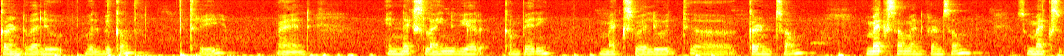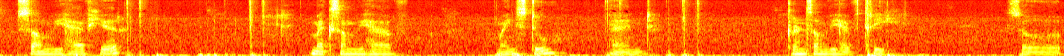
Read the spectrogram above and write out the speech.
current value will become 3 and in next line we are comparing max value with uh, current sum max sum and current sum so max sum we have here. Max sum we have minus 2 and current sum we have 3 so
